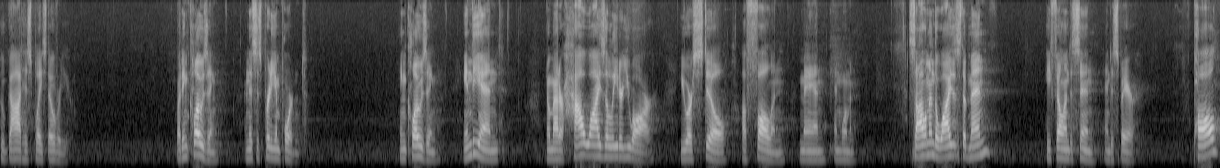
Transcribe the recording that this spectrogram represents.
who God has placed over you. But in closing, and this is pretty important, in closing, in the end, no matter how wise a leader you are, you are still a fallen man and woman. Solomon, the wisest of men, he fell into sin and despair. Paul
